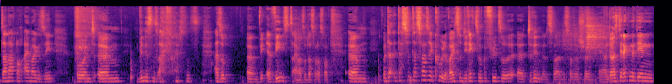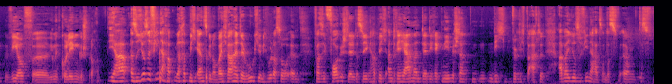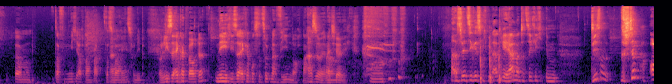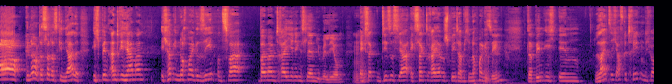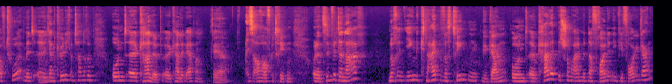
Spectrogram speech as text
danach noch einmal gesehen. Und ähm, mindestens einmal. Also ähm, äh, wenigstens einmal, so das war das Wort. Ähm, und da, das, das war sehr cool, da war ich so direkt so gefühlt so äh, drin, das war, das war so schön. Ja, und du hast direkt mit denen wie auf äh, wie mit Kollegen gesprochen. Ja, also Josephine hat, hat mich ernst genommen, weil ich war halt der Rookie und ich wurde auch so ähm, quasi vorgestellt, deswegen hat mich André Hermann, der direkt neben mir stand, nicht wirklich beachtet. Aber Josephine hat es und das, ähm, das ähm, dafür bin ich auch dankbar. Das, okay. war, das war lieb. Und Lisa Eckert war auch da? Nee, Lisa Eckert musste zurück nach Wien noch. Nach, Ach so, ja, natürlich. Ähm, Das Witzige ist, ich bin André Hermann tatsächlich im diesen. Das stimmt. Oh, genau, das war das Geniale. Ich bin André Hermann. Ich habe ihn nochmal gesehen und zwar bei meinem dreijährigen Slam-Jubiläum. Mhm. Exakt dieses Jahr, exakt drei Jahre später, habe ich ihn nochmal gesehen. Da bin ich in Leipzig aufgetreten und ich war auf Tour mit äh, mhm. Jan König unter anderem und äh, Kaleb, äh, Kaleb Erdmann. Ja. Ist auch aufgetreten. Und dann sind wir danach noch in irgendeine Kneipe was trinken gegangen und äh, Caleb ist schon mal mit einer Freundin irgendwie vorgegangen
